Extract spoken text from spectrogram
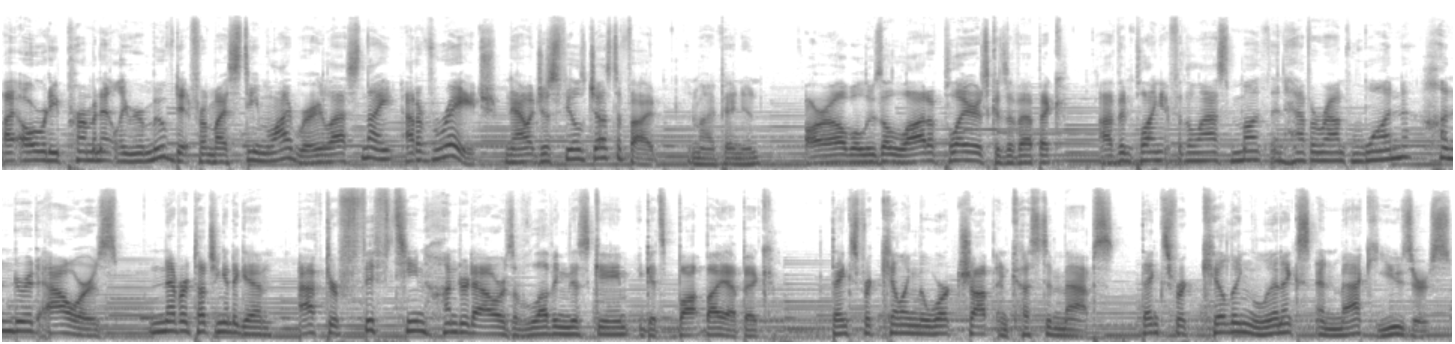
I already permanently removed it from my Steam library last night out of rage. Now it just feels justified, in my opinion. RL will lose a lot of players because of Epic. I've been playing it for the last month and have around 100 hours. Never touching it again. After 1500 hours of loving this game, it gets bought by Epic. Thanks for killing the workshop and custom maps. Thanks for killing Linux and Mac users.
